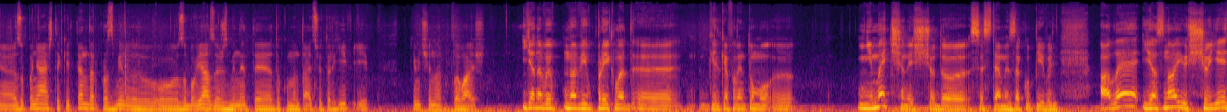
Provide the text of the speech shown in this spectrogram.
е, зупиняєш такий тендер про зміну, зобов'язуєш змінити документацію торгів і таким чином впливаєш. Я навів, навів приклад е, кілька хвилин тому е, Німеччини щодо системи закупівель. Але я знаю, що є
